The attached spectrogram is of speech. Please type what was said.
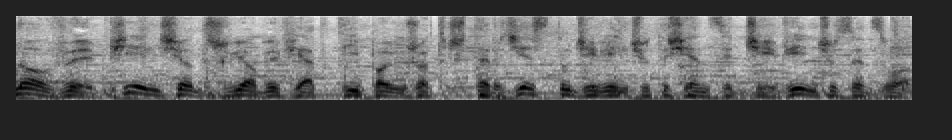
Nowy pięciodrzwiowy Fiat Tipo już od 49 900 zł.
